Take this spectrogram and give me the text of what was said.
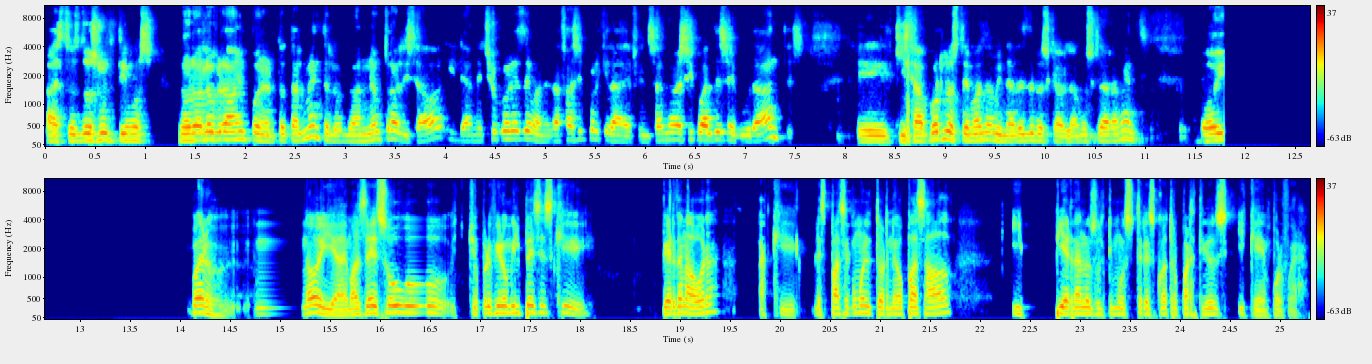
a estos dos últimos, no lo ha logrado imponer totalmente, lo, lo han neutralizado y le han hecho goles de manera fácil porque la defensa no es igual de segura antes, Eh, quizá por los temas nominales de los que hablamos claramente. Hoy Bueno, no, y además de eso, Hugo, yo prefiero mil veces que pierdan ahora a que les pase como en el torneo pasado y pierdan los últimos 3, 4 partidos y queden por fuera.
